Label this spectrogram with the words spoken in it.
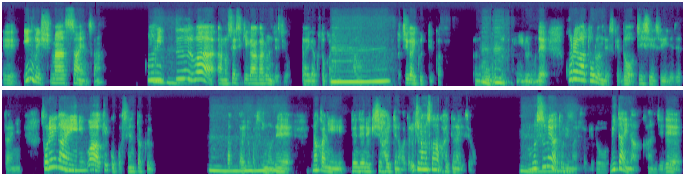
え、English, Math, Science かな？この3つは、あの、成績が上がるんですよ。大学とかに。あのどっちが行くっていうか、あの、応募すにいるので、これは取るんですけど、GCSE で絶対に。それ以外は結構こう選択だったりとかするので、中に全然歴史入ってなかったり、うちの息子なんか入ってないですよ。娘は取りましたけど、みたいな感じで、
